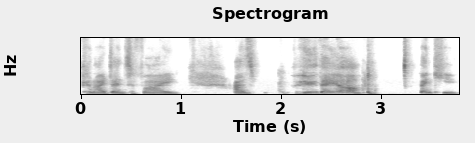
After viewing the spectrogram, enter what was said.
can identify as who they are. Thank you.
